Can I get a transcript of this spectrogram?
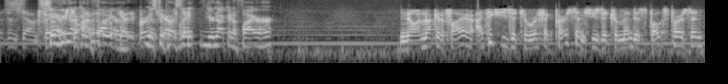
doesn't sound fair. So you're not so going to fire her, Mr. Carefully. President. You're not going to fire her. No, I'm not going to fire her. I think she's a terrific person. She's a tremendous spokesperson.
